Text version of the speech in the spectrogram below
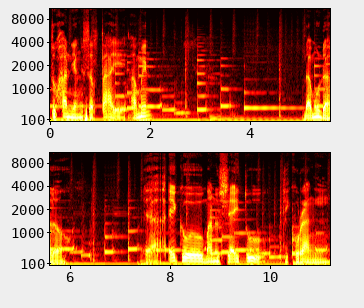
Tuhan yang sertai. Amin. Tidak mudah loh. Ya ego manusia itu dikurangi.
